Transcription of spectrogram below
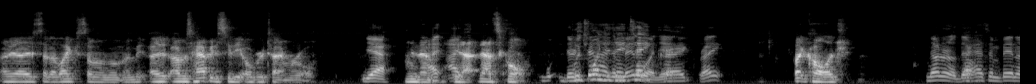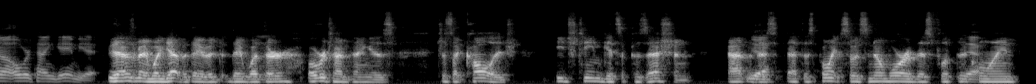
I mean, I said I like some of them. I mean, I, I was happy to see the overtime rule. Yeah, and then, I, yeah, that's cool. Which one did they take, Greg? Yet, right? Like college. No, no, no. There oh. hasn't been an overtime game yet. Yeah, there hasn't been one yet, but they have they what mm. their overtime thing is just like college, each team gets a possession at yeah. this at this point. So it's no more of this flip the yeah. coin,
